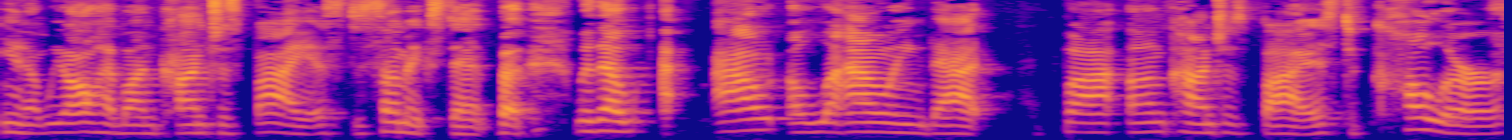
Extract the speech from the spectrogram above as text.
you know we all have unconscious bias to some extent but without uh, out allowing that unconscious bias to color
